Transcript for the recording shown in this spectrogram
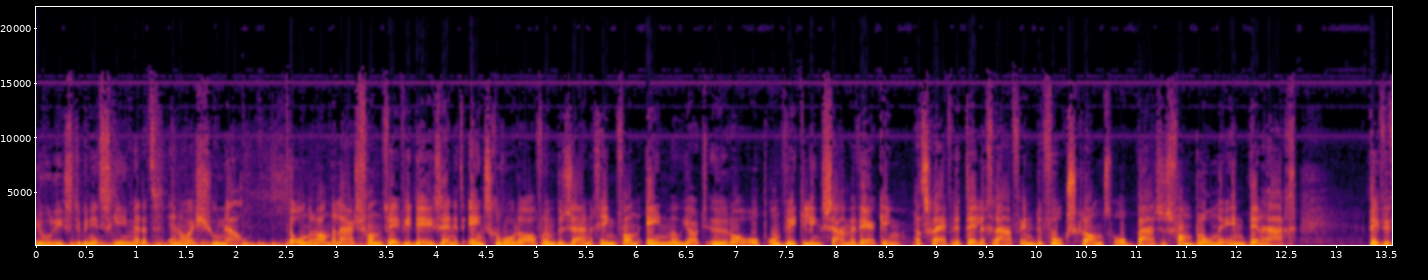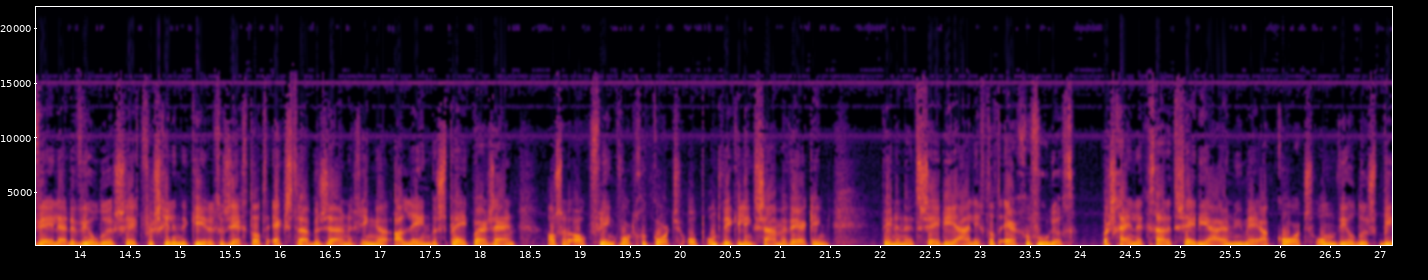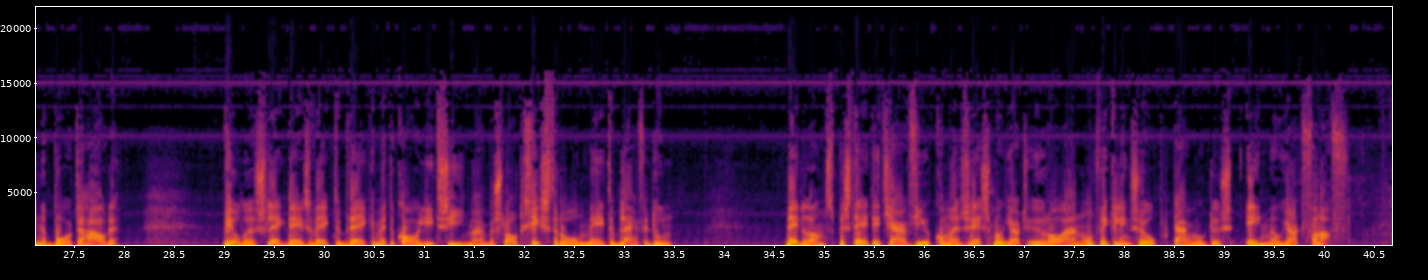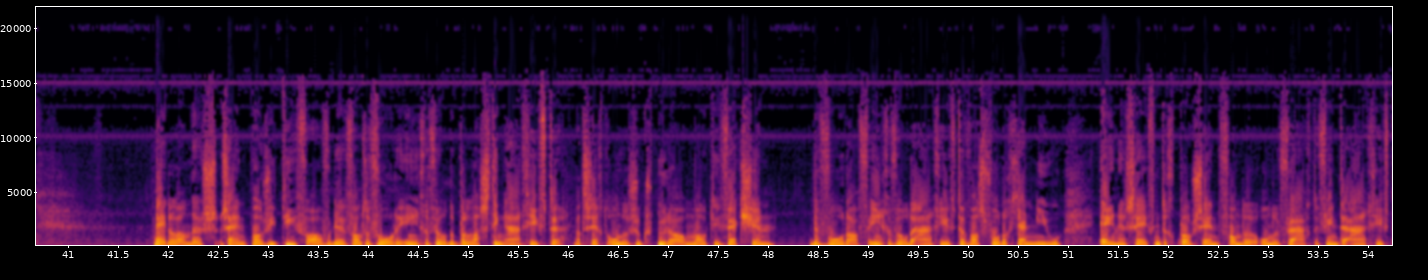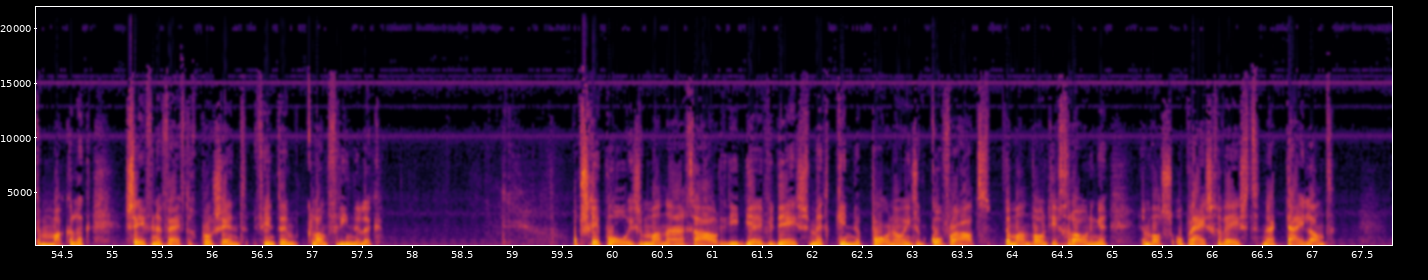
Juri Stubenitski met het NOS-journaal. De onderhandelaars van VVD zijn het eens geworden over een bezuiniging van 1 miljard euro op ontwikkelingssamenwerking. Dat schrijven de Telegraaf en de Volkskrant op basis van bronnen in Den Haag. PVV-leider Wilders heeft verschillende keren gezegd dat extra bezuinigingen alleen bespreekbaar zijn als er ook flink wordt gekort op ontwikkelingssamenwerking. Binnen het CDA ligt dat erg gevoelig. Waarschijnlijk gaat het CDA er nu mee akkoord om Wilders binnenboord te houden. Wilders leek deze week te breken met de coalitie, maar besloot gisteren om mee te blijven doen. Nederland besteedt dit jaar 4,6 miljard euro aan ontwikkelingshulp. Daar moet dus 1 miljard vanaf. Nederlanders zijn positief over de van tevoren ingevulde belastingaangifte. Dat zegt onderzoeksbureau Motivaction. De vooraf ingevulde aangifte was vorig jaar nieuw. 71% van de ondervraagden vindt de aangifte makkelijk. 57% vindt hem klantvriendelijk. Op Schiphol is een man aangehouden die dvd's met kinderporno in zijn koffer had. De man woont in Groningen en was op reis geweest naar Thailand.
